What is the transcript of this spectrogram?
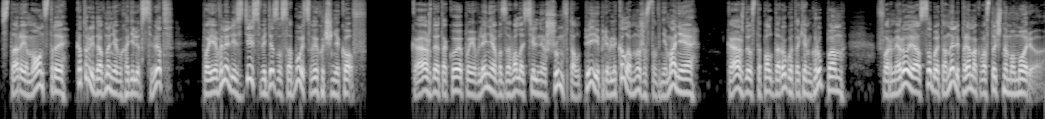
Старые монстры, которые давно не выходили в свет, появлялись здесь, ведя за собой своих учеников. Каждое такое появление вызывало сильный шум в толпе и привлекало множество внимания. Каждый уступал дорогу таким группам, формируя особый тоннель прямо к Восточному морю.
